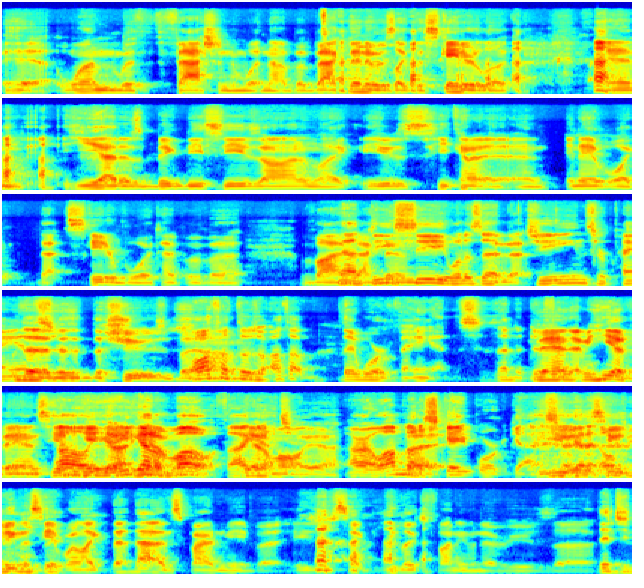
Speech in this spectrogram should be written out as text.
eh, one with fashion and whatnot. But back then it was like the skater look, and he had his big DCs on, and like he was he kind of enabled like that skater boy type of uh, vibe now back DC, what is that? That- jeans or pants? The, the the shoes, but oh, I thought um, those. I thought they were Vans. Is that a different? Van. I mean, he had Vans. He Oh, he, yeah, had- he got had them all. both. I he got them all. Yeah. All right. Well, I'm not a skateboard guy. he so you was, he was being a the little skateboard like that. That inspired me, but he's just like he looked funny whenever he was. Uh, Did you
